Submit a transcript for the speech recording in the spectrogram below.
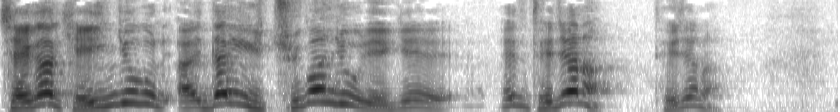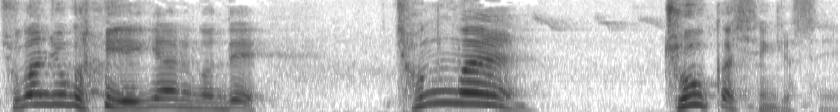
제가 개인적으로, 아니, 나 주관적으로 얘기해도 되잖아. 되잖아. 주관적으로 얘기하는 건데, 정말 주옥같이 생겼어요.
